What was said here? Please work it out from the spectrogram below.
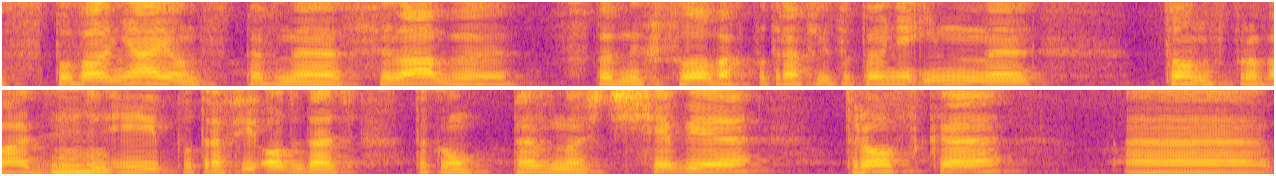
spowalniając pewne sylaby w pewnych słowach potrafi zupełnie inny ton wprowadzić Mhm. i potrafi oddać taką pewność siebie, troskę, e,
